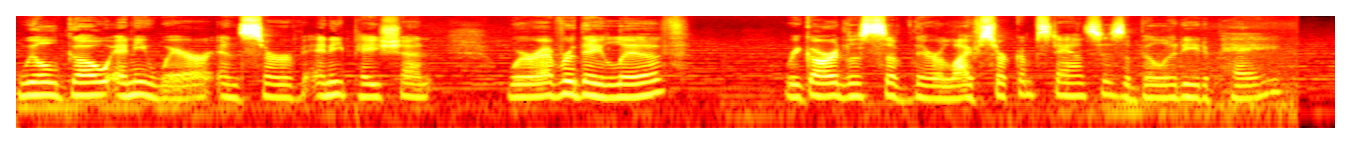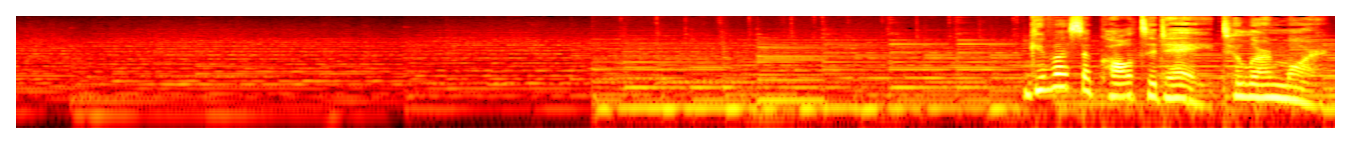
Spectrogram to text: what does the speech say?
We'll go anywhere and serve any patient wherever they live, regardless of their life circumstances, ability to pay. Give us a call today to learn more.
